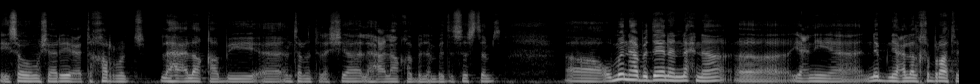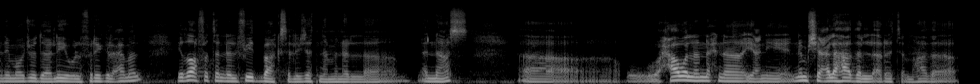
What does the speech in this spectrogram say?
يسووا مشاريع تخرج لها علاقة بإنترنت الأشياء لها علاقة بال embedded systems ومنها بدينا إن إحنا آه، يعني آه، نبني على الخبرات اللي موجودة لي والفريق العمل إضافة للفيدباكس اللي جتنا من ال- الناس. آه، وحاولنا إن إحنا يعني نمشي على هذا الرتم هذا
